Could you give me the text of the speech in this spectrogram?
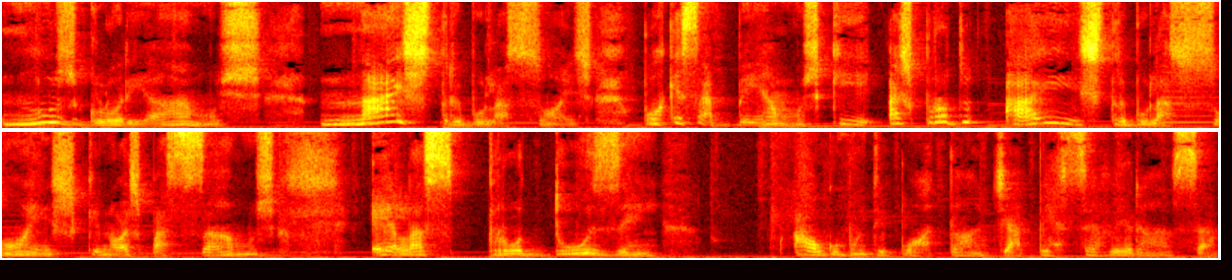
nos gloriamos nas tribulações, porque sabemos que as, as tribulações que nós passamos, elas produzem algo muito importante, a perseverança.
